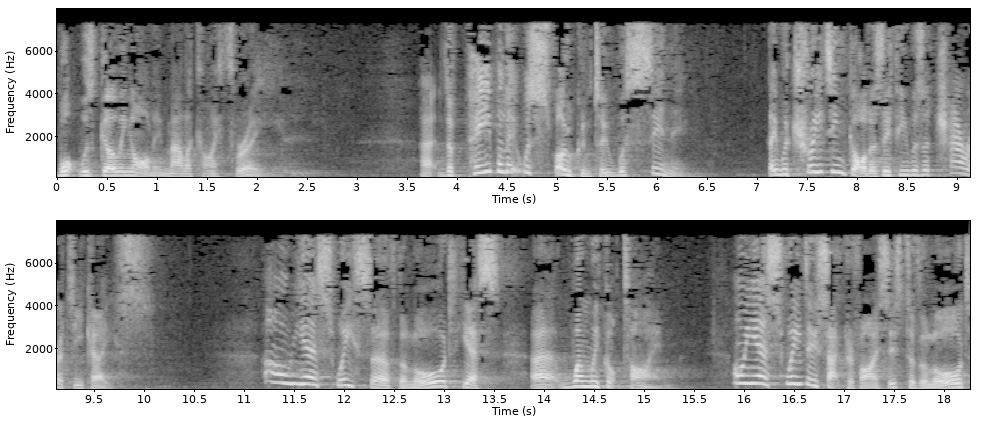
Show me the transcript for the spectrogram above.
what was going on in Malachi 3. Uh, the people it was spoken to were sinning. They were treating God as if he was a charity case. Oh yes, we serve the Lord. Yes, uh, when we've got time. Oh yes, we do sacrifices to the Lord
